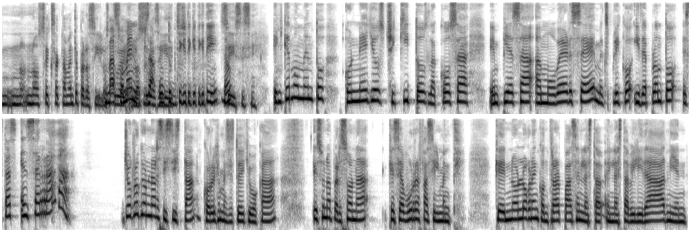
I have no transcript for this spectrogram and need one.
no, sé exactamente, pero sí. Los Más o menos, o sea, ¿no? Sí, sí, sí. ¿En qué momento con ellos chiquitos la cosa empieza a moverse, me explico, y de pronto estás encerrada? Yo creo que un narcisista, corrígeme si estoy equivocada, es una persona que se aburre fácilmente, que no logra encontrar paz en la, en la estabilidad ni en...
